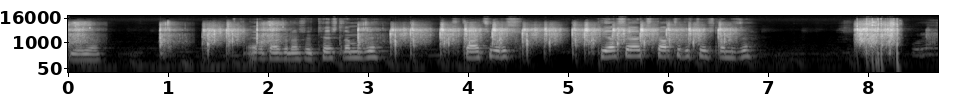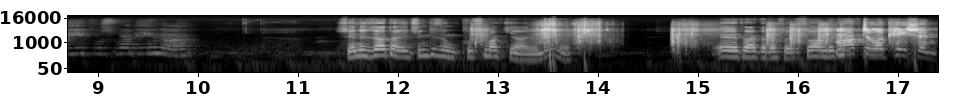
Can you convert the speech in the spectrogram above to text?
geliyorum. Evet arkadaşlar Tesla'mızı çıkartıyoruz. Piyasaya çıkartıyoruz Tesla'mızı. Burası iyi pusma değil mi? Senin zaten için kızım pusmak yani değil mi? Evet arkadaşlar şu anda Marked a location.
